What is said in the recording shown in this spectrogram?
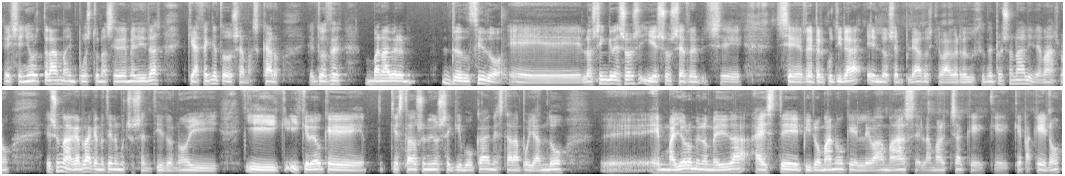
el señor Trump ha impuesto una serie de medidas que hacen que todo sea más caro. Entonces van a haber reducido eh, los ingresos y eso se, se, se repercutirá en los empleados, que va a haber reducción de personal y demás, ¿no? Es una guerra que no tiene mucho sentido, ¿no? Y, y, creo que, que, Estados Unidos se equivoca en estar apoyando eh, en mayor o menor medida a este piromano que le va más en la marcha que, que, que pa' qué, ¿no?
